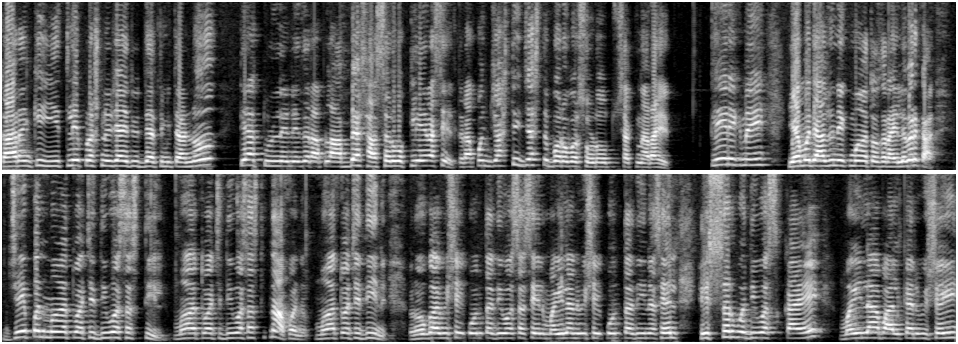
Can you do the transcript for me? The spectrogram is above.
कारण की इथले प्रश्न जे आहेत विद्यार्थी मित्रांनो त्या तुलनेने जर आपला अभ्यास हा सर्व क्लिअर असेल तर आपण जास्तीत जास्त बरोबर सोडवू शकणार आहेत. क्लिअर एक नाही? यामध्ये अजून एक महत्वाचं राहिलं बरं का. जे पण महत्त्वाचे दिवस असतील महत्त्वाचे दिवस असतात ना आपण महत्त्वाचे दिन रोगाविषयी कोणता दिवस असेल महिलांविषयी कोणता दिन असेल हे सर्व दिवस काय महिला बालकांविषयी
